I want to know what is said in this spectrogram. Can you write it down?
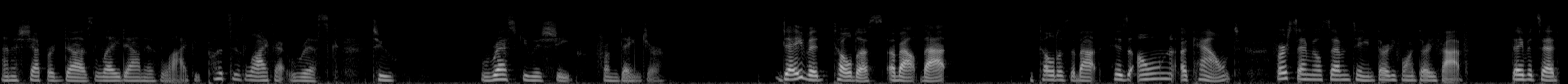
And a shepherd does lay down his life. He puts his life at risk to rescue his sheep from danger. David told us about that. He told us about his own account. 1 Samuel 17, 34 and 35. David said,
